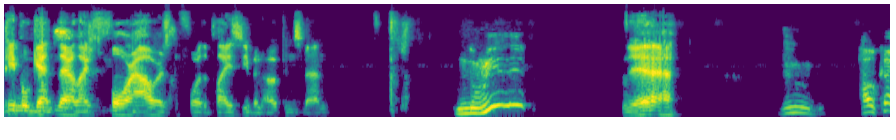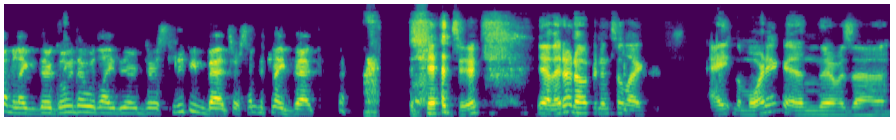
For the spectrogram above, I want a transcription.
people get there like four hours before the place even opens, man. Really, Yeah, dude? How come? Like they're going there with like their their sleeping beds or something like that. yeah, dude. Yeah, they don't open until like eight in the morning, and there was a.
